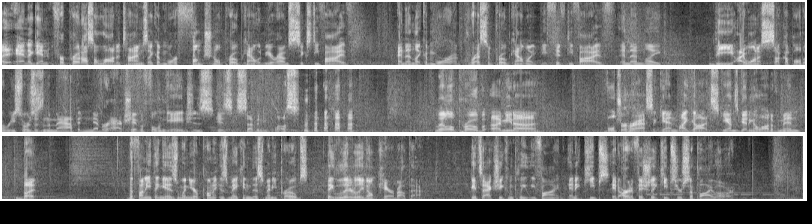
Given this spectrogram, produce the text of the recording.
And again, for Protoss, a lot of times, like a more functional probe count would be around 65. And then like a more aggressive probe count might be 55. And then like the I want to suck up all the resources in the map and never actually have a full engage is is 70 plus. Little probe, I mean, uh, Vulture Harass again. My god, Scan's getting a lot of them in, but the funny thing is when your opponent is making this many probes, they literally don't care about that. It's actually completely fine, and it keeps it artificially keeps your supply lower.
